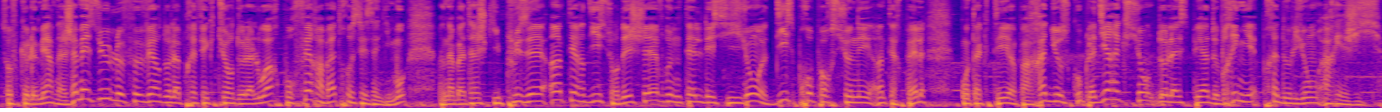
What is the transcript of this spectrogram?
Sauf que le maire n'a jamais eu le feu vert de la préfecture de la Loire pour faire abattre ces animaux. Un abattage qui plus est interdit sur des chèvres. Une telle décision disproportionnée interpelle. Contacté par Radio Scoop, la direction de la SPA de Brignais, près de Lyon, a réagi.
